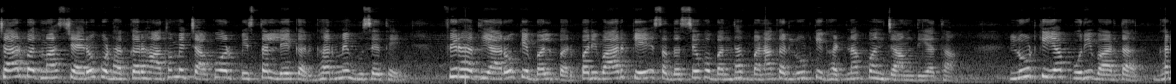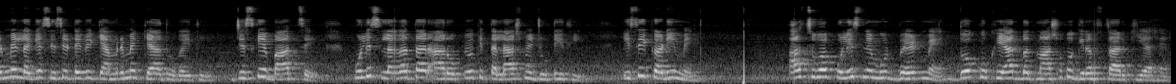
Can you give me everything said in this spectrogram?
चार बदमाश चेहरों को ढककर हाथों में चाकू और पिस्तल लेकर घर में घुसे थे। फिर हथियारों के बल पर परिवार के सदस्यों को बंधक बनाकर लूट की घटना को अंजाम दिया था। लूट की यह पूरी वारदात घर में लगे सीसीटीवी कैमरे में कैद हो गई थी, जिसके बाद से पुलिस लगातार आरोपियों की तलाश में जुटी थी। इसी कड़ी में आज सुबह पुलिस ने मुठभेड़ में दो कुख्यात बदमाशों को गिरफ़्तार किया है।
